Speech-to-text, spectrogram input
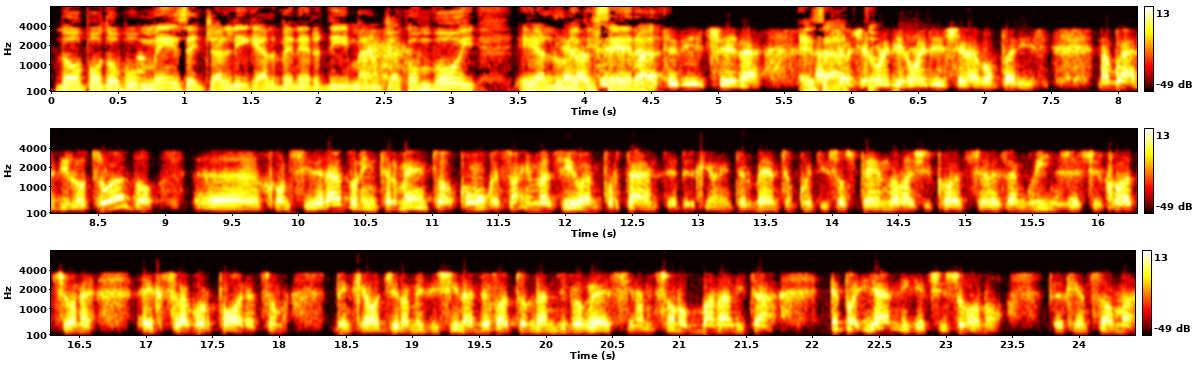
dopo, dopo un mese è già lì che al venerdì mangia con voi e a lunedì sera... Martedì cena, esatto. oggi lunedì, lunedì cena con Parisi. Ma guardi, l'ho trovato eh, considerato un intervento comunque insomma, invasivo e importante perché è un intervento in cui ti sospendono la circolazione sanguigna, circolazione extracorporea, insomma, benché oggi la medicina abbia fatto grandi progressi, non sono banalità. E poi gli anni che ci sono, perché insomma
